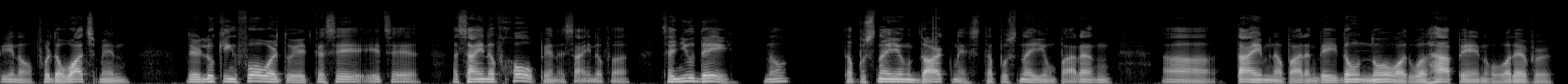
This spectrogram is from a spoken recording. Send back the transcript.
you know, for the watchmen, they're looking forward to it kasi it's a, a sign of hope and a sign of a, it's a new day, no? Tapos na yung darkness, tapos na yung parang uh, time na parang they don't know what will happen or whatever.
